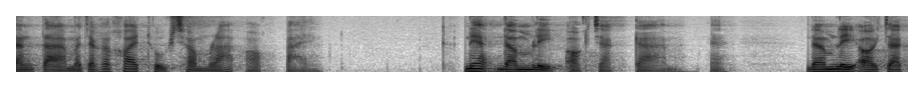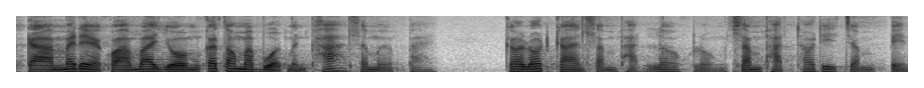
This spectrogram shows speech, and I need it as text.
ต่างๆ มันจะค่อยๆ ถูกชำระออกไป เนี่ยดำริออกจากกามนะดำริออกจากกามไม่ได้หมายความว่าโยมก็ต้องมาบวชเหมือนพระเสมอไป ก็ลดการสัมผัสโลกลง สัมผัสเท่าที่จำเป็น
